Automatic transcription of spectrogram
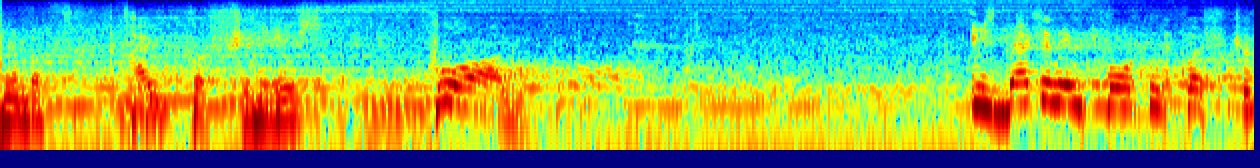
Number five question is, who are you? Is that an important question?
